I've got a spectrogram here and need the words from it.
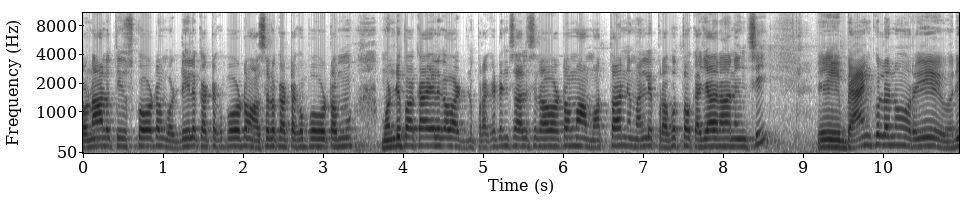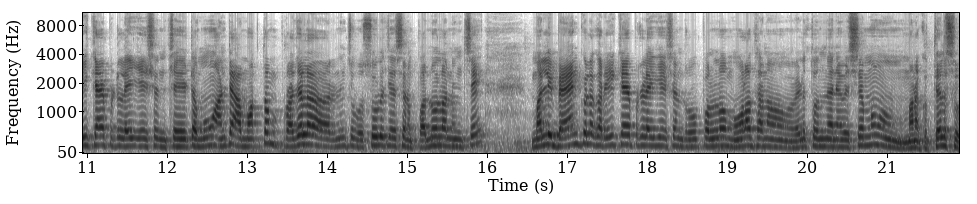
రుణాలు తీసుకోవటం వడ్డీలు కట్టకపోవటం అసలు కట్టకపోవటము మొండిపకాయలుగా వాటిని ప్రకటించాల్సి రావటం ఆ మొత్తాన్ని మళ్ళీ ప్రభుత్వ ఖజానా నుంచి ఈ బ్యాంకులను రీ రీక్యాపిటలైజేషన్ చేయటము అంటే ఆ మొత్తం ప్రజల నుంచి వసూలు చేసిన పన్నుల నుంచే మళ్ళీ బ్యాంకులకు రీక్యాపిటలైజేషన్ రూపంలో మూలధనం వెళుతుందనే విషయము మనకు తెలుసు.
